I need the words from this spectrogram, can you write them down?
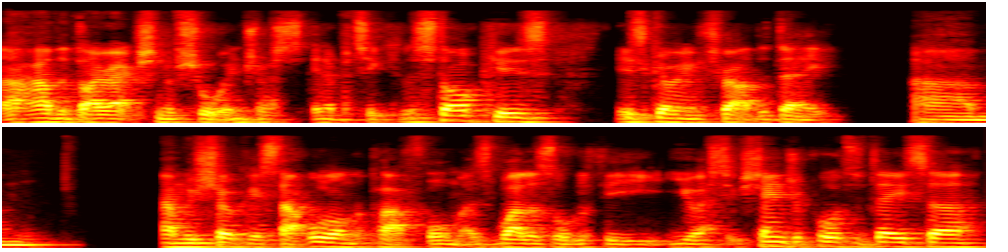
how the direction of short interest in a particular stock is is going throughout the day. Um, and we showcase that all on the platform as well as all of the US exchange reported data.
